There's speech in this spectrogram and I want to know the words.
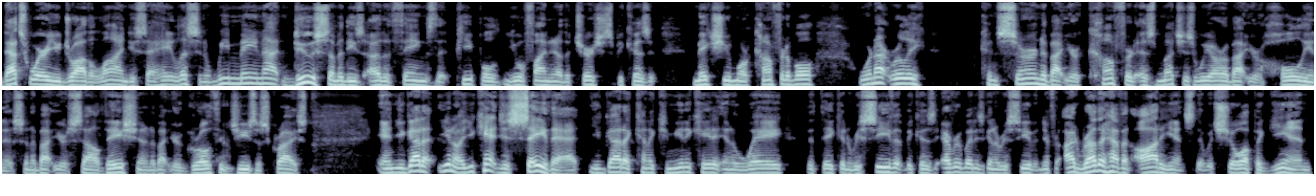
that's where you draw the line. You say, hey, listen, we may not do some of these other things that people you'll find in other churches because makes you more comfortable. We're not really concerned about your comfort as much as we are about your holiness and about your salvation and about your growth in Jesus Christ. And you got to, you know, you can't just say that. You've got to kind of communicate it in a way that they can receive it because everybody's going to receive it different. I'd rather have an audience that would show up again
